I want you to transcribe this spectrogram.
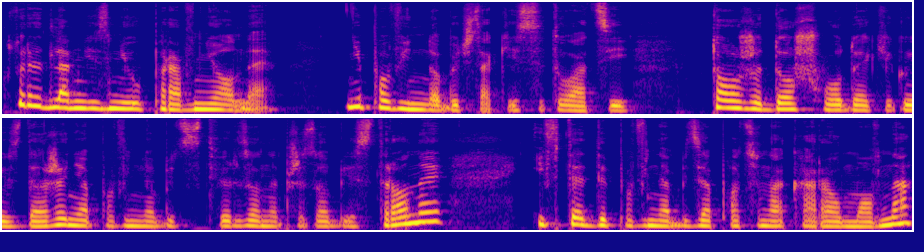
które dla mnie jest nieuprawnione. Nie powinno być takiej sytuacji. To, że doszło do jakiegoś zdarzenia, powinno być stwierdzone przez obie strony i wtedy powinna być zapłacona kara umowna.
